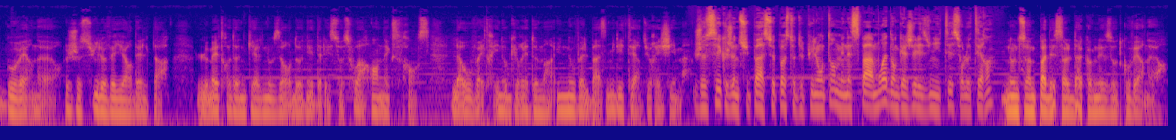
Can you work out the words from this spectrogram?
Gouverneur, je suis le veilleur Delta. Le maître Dunkel nous a ordonné d'aller ce soir en ex-France, là où va être inaugurée demain une nouvelle base militaire du régime. Je sais que je ne suis pas à ce poste depuis longtemps, mais n'est-ce pas à moi d'engager les unités sur le terrain? Nous ne sommes pas des soldats comme les autres gouverneurs.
